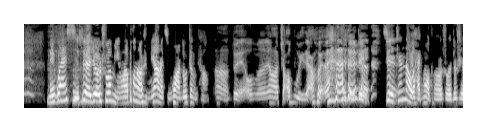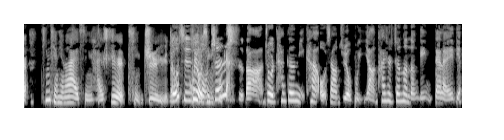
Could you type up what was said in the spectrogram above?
没关系，所以就是说明了碰到什么样的情况都正常。嗯，对，我们要找补一点回来。对对对，所以真的，我还跟我朋友说，就是听甜甜的爱情还是挺治愈的，尤其是会有真实的，就是它跟你看偶像剧又不一样，它是真的能给你带来一点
